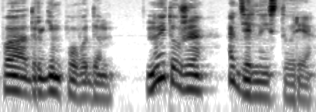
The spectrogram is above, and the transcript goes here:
по другим поводам, но это уже отдельная история.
